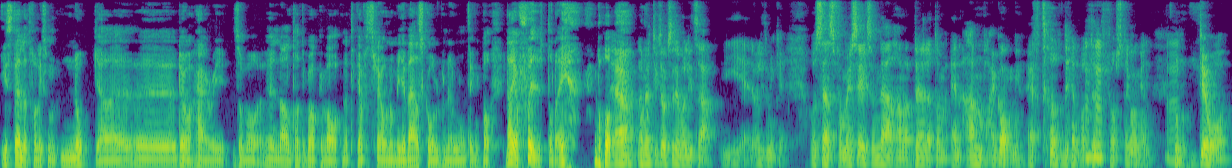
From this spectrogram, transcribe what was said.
istället för att liksom knocka eh, då Harry så bara, eh, när han tar tillbaka vapnet kanske slå honom i gevärskolven eller någonting. Bara, nej jag skjuter dig. bara, Ja, men jag tyckte också det var lite så här, yeah, det var lite mycket. Och sen så får man ju se liksom när han har dödat dem en andra gång efter den var dött första gången. Då,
